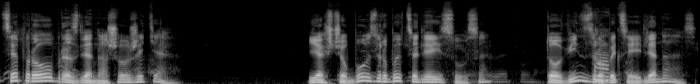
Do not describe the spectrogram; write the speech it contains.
Це прообраз для нашого життя. Якщо Бог зробив це для Ісуса, то Він зробить це і для нас,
